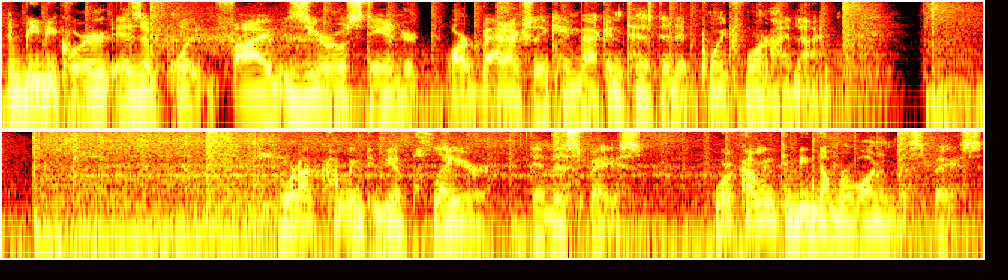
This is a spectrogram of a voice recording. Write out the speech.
The BBCOR is a 0.50 standard. Our bat actually came back and tested at 0.499. We're not coming to be a player in this space. We're coming to be number one in this space.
